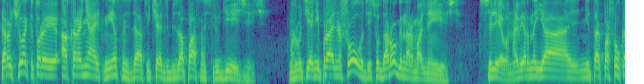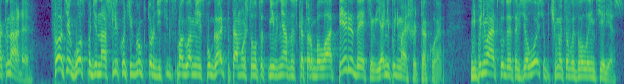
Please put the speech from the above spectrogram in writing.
Короче, человек, который охраняет местность, да, отвечает за безопасность людей здесь. Может быть, я неправильно шел? Вот здесь вот дорога нормальная есть. Слева. Наверное, я не так пошел, как надо. Слава тебе, Господи, нашли хоть игру, которая действительно смогла меня испугать, потому что вот эта невнятность, которая была перед этим, я не понимаю, что это такое. Не понимаю, откуда это взялось и почему это вызвало интерес.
